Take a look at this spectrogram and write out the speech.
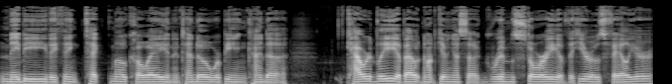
Maybe they think Tecmo, Koei, and Nintendo were being kind of cowardly about not giving us a grim story of the hero's failure.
